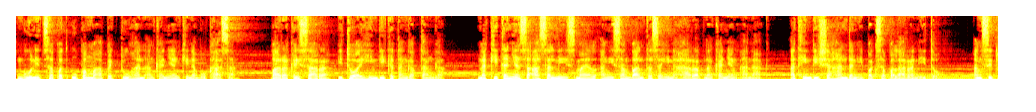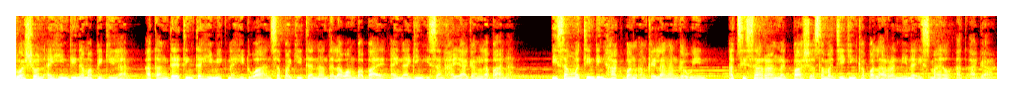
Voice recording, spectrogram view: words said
ngunit sapat upang maapektuhan ang kanyang kinabukasan. Para kay Sarah, ito ay hindi katanggap-tanggap. Nakita niya sa asal ni Ismael ang isang banta sa hinaharap ng kanyang anak, at hindi siya handang ipagsapalaran ito. Ang sitwasyon ay hindi na mapigilan, at ang dating tahimik na hidwaan sa pagitan ng dalawang babae ay naging isang hayagang labanan. Isang matinding hakbang ang kailangang gawin, at si Sarah ang nagpasya sa magiging kapalaran nina Ismael at Agar.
